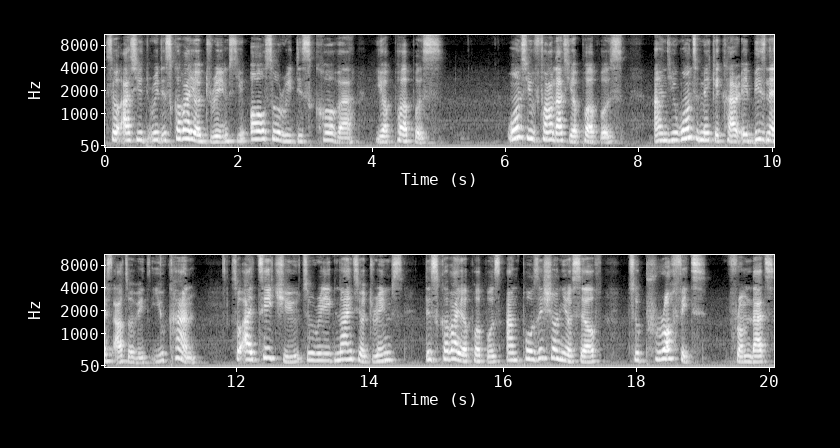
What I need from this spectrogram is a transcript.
So, as you rediscover your dreams, you also rediscover your purpose. Once you've found out your purpose and you want to make a, car- a business out of it, you can. So I teach you to reignite your dreams, discover your purpose, and position yourself to profit from that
